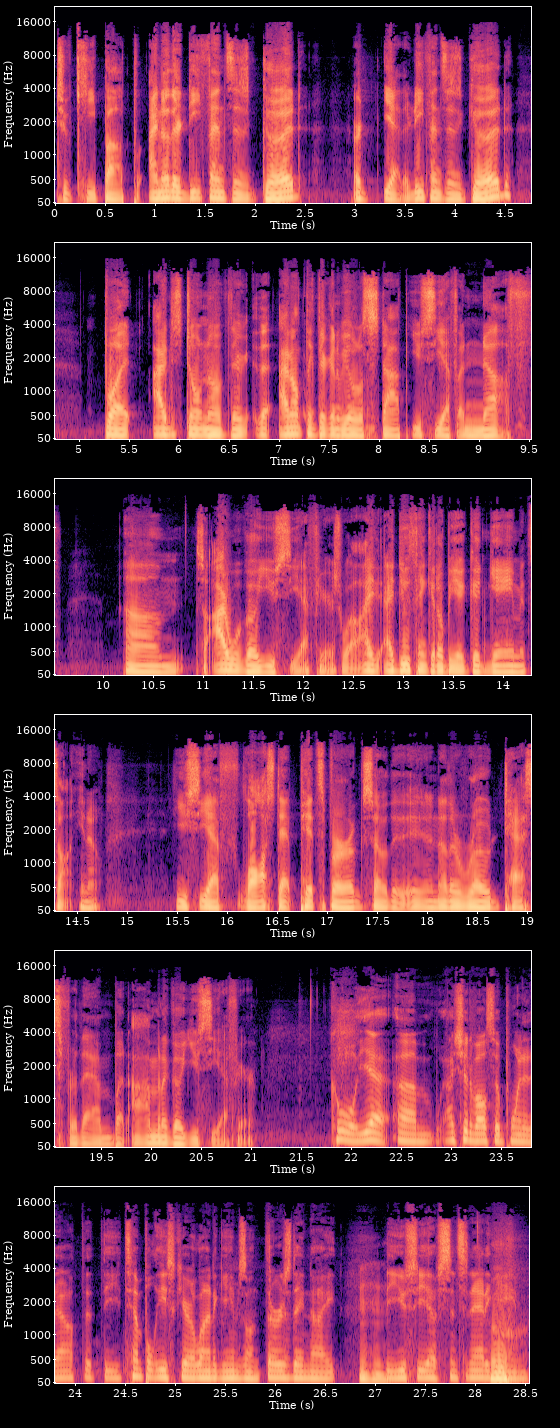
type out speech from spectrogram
to keep up. I know their defense is good, or yeah, their defense is good, but I just don't know if they're. I don't think they're going to be able to stop UCF enough. Um, so I will go UCF here as well. I, I do think it'll be a good game. It's on, you know, UCF lost at Pittsburgh, so the, another road test for them. But I'm going to go UCF here. Cool. Yeah. Um, I should have also pointed out that the Temple East Carolina games on Thursday night. The UCF Cincinnati game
